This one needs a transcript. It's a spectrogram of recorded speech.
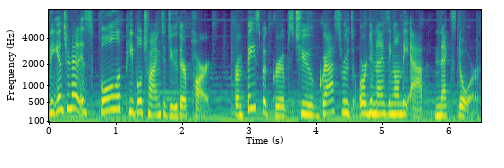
The internet is full of people trying to do their part, from Facebook groups to grassroots organizing on the app Nextdoor.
